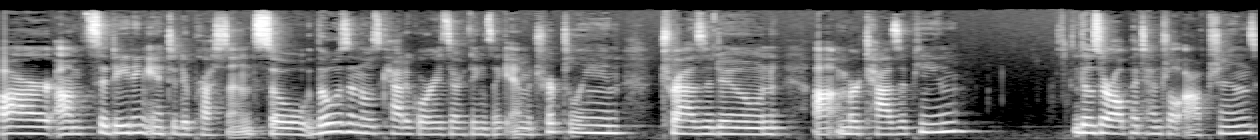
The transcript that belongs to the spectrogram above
are um, sedating antidepressants. So, those in those categories are things like amitriptyline, trazodone uh, mirtazapine. Those are all potential options.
